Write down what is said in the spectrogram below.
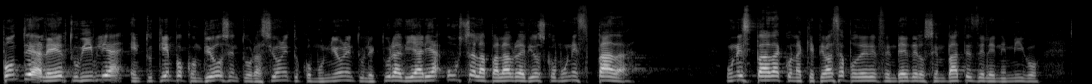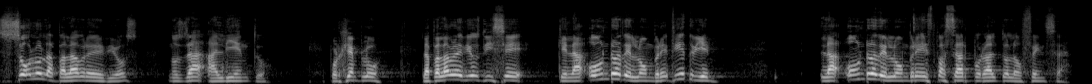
Ponte a leer tu Biblia en tu tiempo con Dios, en tu oración, en tu comunión, en tu lectura diaria. Usa la palabra de Dios como una espada una espada con la que te vas a poder defender de los embates del enemigo. Solo la palabra de Dios nos da aliento. Por ejemplo, la palabra de Dios dice que la honra del hombre, fíjate bien, la honra del hombre es pasar por alto la ofensa.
